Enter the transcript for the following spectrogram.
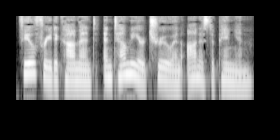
Feel free to comment and tell me your true and honest opinion.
